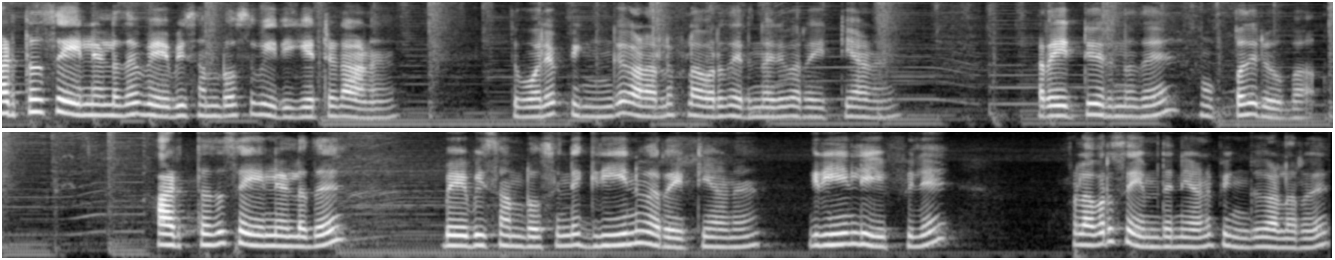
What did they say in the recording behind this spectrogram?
അടുത്തത് സെയിലിനുള്ളത് ബേബി സൺറോസ് വെരിഗേറ്റഡ് ആണ്. ഇതുപോലെ പിങ്ക് കളറിൽ ഫ്ലവർ തരുന്ന ഒരു വെറൈറ്റിയാണ് റേറ്റ് വരുന്നത് മുപ്പത് രൂപ. അടുത്തത് സെയിലിനുള്ളത് ബേബി സൺറോസിന്റെ ഗ്രീൻ വെറൈറ്റിയാണ് ഗ്രീൻ ലീഫിൽ ഫ്ലവർ സെയിം തന്നെയാണ് പിങ്ക് കളറ്.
